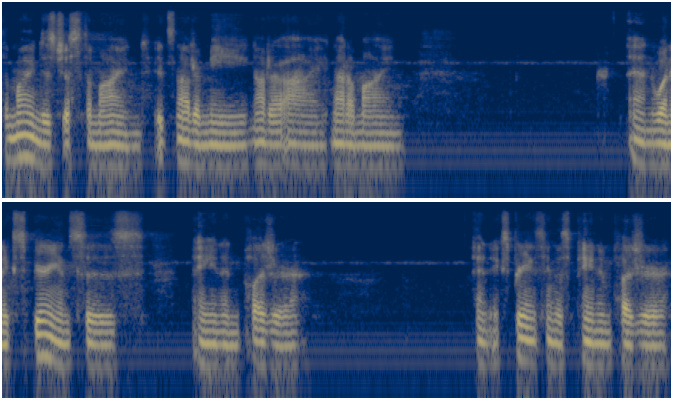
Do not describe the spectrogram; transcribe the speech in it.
The mind is just the mind. It's not a me, not a I, not a mine. And one experiences pain and pleasure, and experiencing this pain and pleasure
